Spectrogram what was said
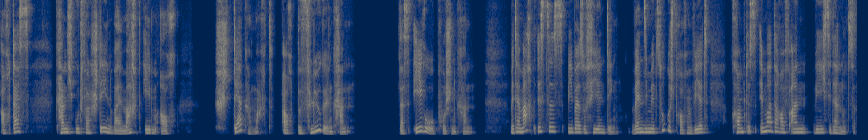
Auch das kann ich gut verstehen, weil Macht eben auch stärker macht auch beflügeln kann, das Ego pushen kann. Mit der Macht ist es wie bei so vielen Dingen. Wenn sie mir zugesprochen wird, kommt es immer darauf an, wie ich sie dann nutze.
